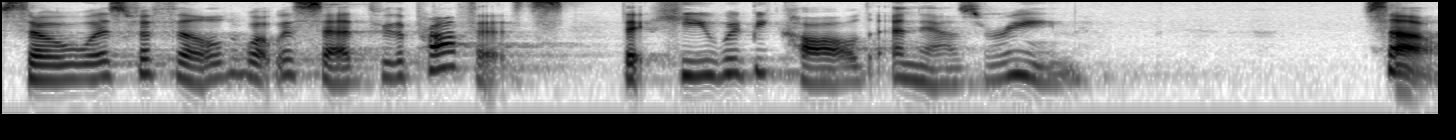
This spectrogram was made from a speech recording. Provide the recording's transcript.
so was fulfilled what was said through the prophets that he would be called a Nazarene. So,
